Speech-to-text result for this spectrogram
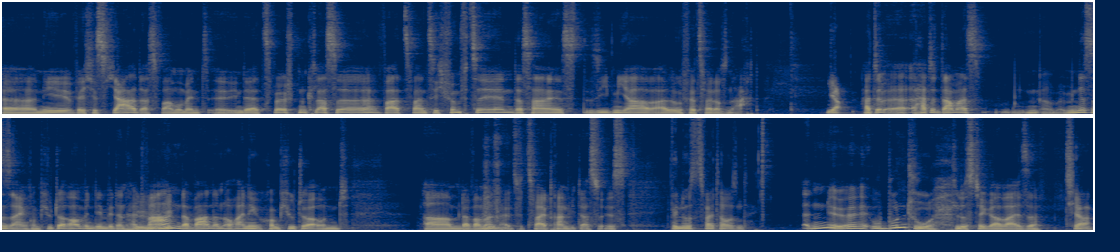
Äh, nee, welches Jahr das war? Moment, äh, in der zwölften Klasse war 2015, das heißt sieben Jahre, also ungefähr 2008. Ja. Hatte, äh, hatte damals mindestens einen Computerraum, in dem wir dann halt mhm. waren. Da waren dann auch einige Computer und ähm, da war man halt zu zweit dran, wie das so ist. Windows 2000. Äh, nö, Ubuntu, lustigerweise. Tja.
